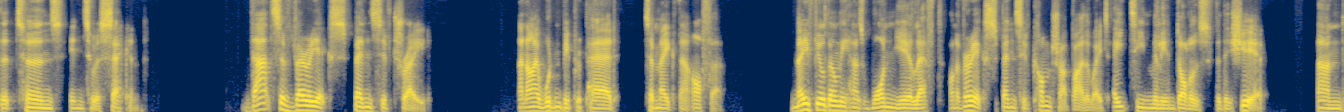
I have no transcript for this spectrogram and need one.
that turns into a second. That's a very expensive trade. And I wouldn't be prepared to make that offer. Mayfield only has one year left on a very expensive contract, by the way. It's $18 million for this year. And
